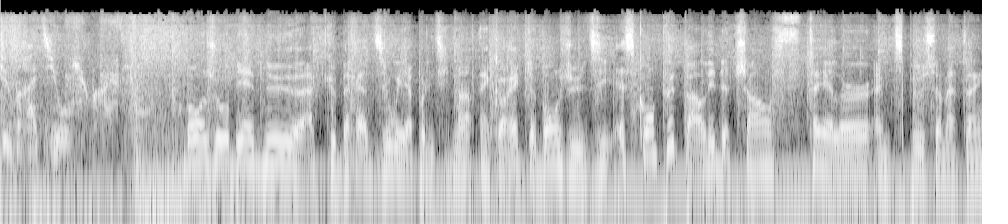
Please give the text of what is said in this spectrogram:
Cube Radio. Bonjour, bienvenue à Cube Radio et à Politiquement Incorrect. Bon jeudi. Est-ce qu'on peut parler de Charles Taylor un petit peu ce matin?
